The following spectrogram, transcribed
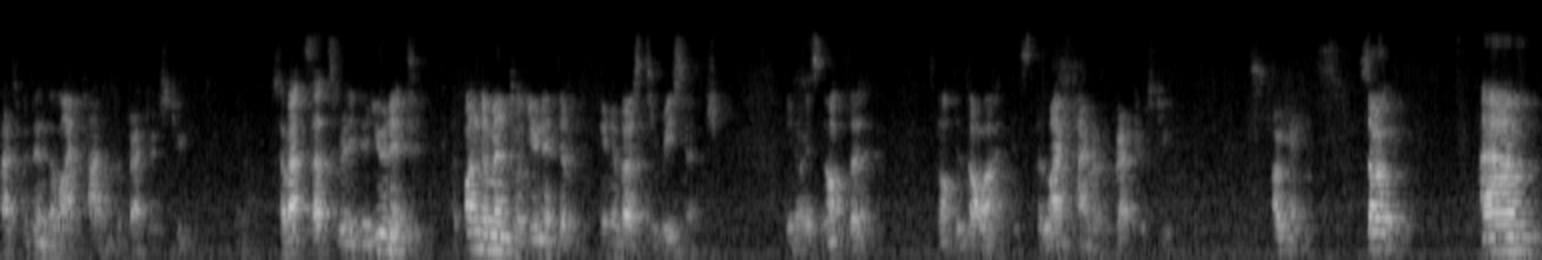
that's within the lifetime of a graduate student. You know. So that's that's really the unit, the fundamental unit of university research. You know, it's not the it's not the dollar, it's the lifetime of a graduate student. Okay, so um,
